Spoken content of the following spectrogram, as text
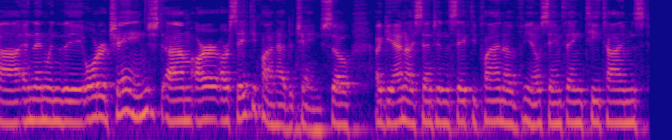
Uh, and then when the order changed, um, our, our safety plan had to change. So again, I sent in the safety plan of, you know, same thing, tee times.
